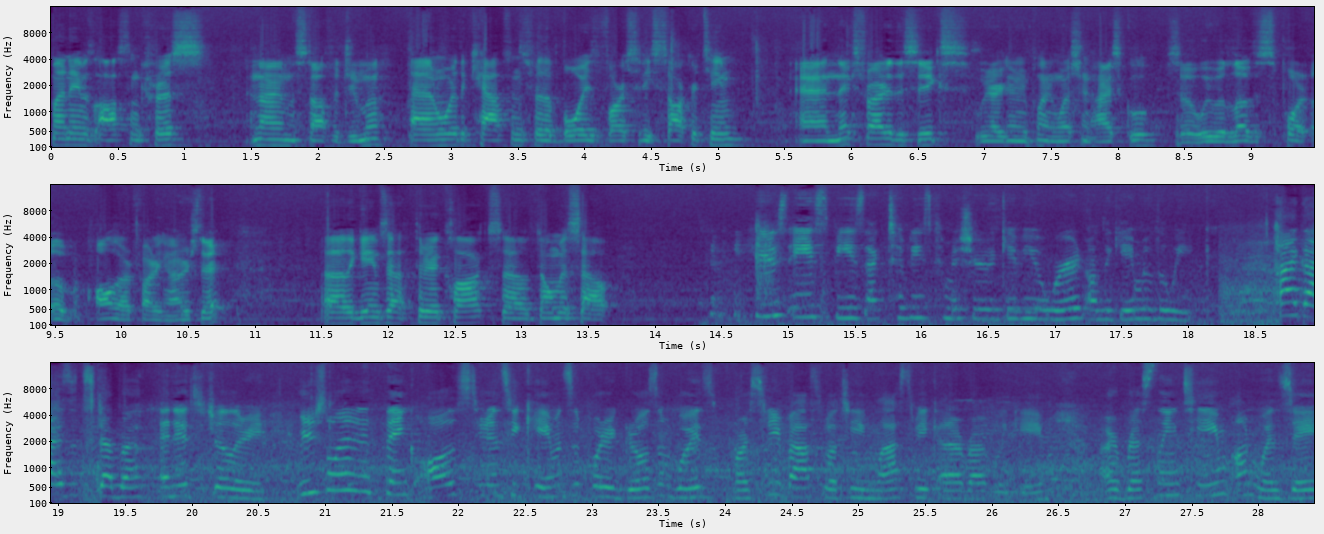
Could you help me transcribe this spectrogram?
My name is Austin Chris. And I am Mustafa Juma. And we're the captains for the boys varsity soccer team. And next Friday the 6th, we are going to be playing Western High School. So we would love the support of all our Fighting Irish there. Uh, the game's at 3 o'clock, so don't miss out. Here's ASB's Activities Commissioner to give you a word on the game of the week. Hi guys, it's Deborah. And it's Jillery. We just wanted to thank all the students who came and supported girls and boys varsity basketball team last week at our rivalry game, our wrestling team on Wednesday,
